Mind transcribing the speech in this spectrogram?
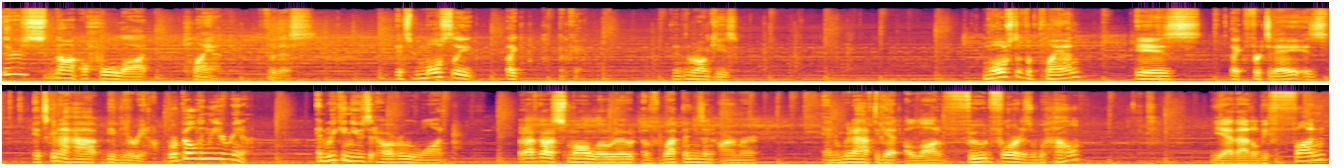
There's not a whole lot planned for this. It's mostly like, okay, hitting the wrong keys most of the plan is like for today is it's gonna have be the arena. We're building the arena, and we can use it however we want. But I've got a small loadout of weapons and armor, and I'm gonna have to get a lot of food for it as well. yeah, that'll be fun.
